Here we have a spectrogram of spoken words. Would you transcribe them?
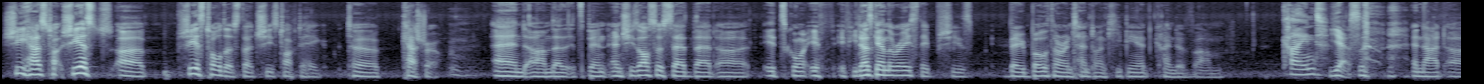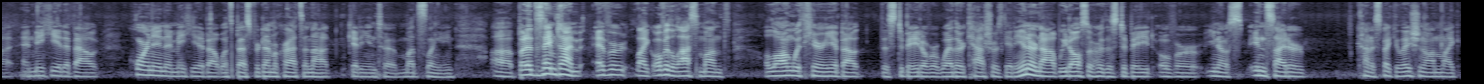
She has ta- she has uh, she has told us that she's talked to Hegar, to Castro, and um, that it's been and she's also said that uh, it's going if if he does get in the race, they she's they both are intent on keeping it kind of um, Kind. yes, and not uh, and making it about Cornyn and making it about what's best for Democrats and not getting into mudslinging. Uh, but at the same time, ever like over the last month, along with hearing about this debate over whether Castro is getting in or not, we'd also heard this debate over you know s- insider kind of speculation on like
